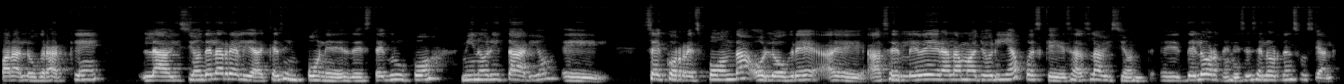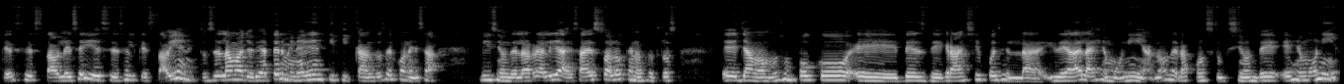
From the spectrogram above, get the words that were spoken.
para lograr que la visión de la realidad que se impone desde este grupo minoritario eh, se corresponda o logre eh, hacerle ver a la mayoría, pues que esa es la visión eh, del orden, ese es el orden social que se establece y ese es el que está bien. Entonces la mayoría termina identificándose con esa visión de la realidad. Es a lo que nosotros llamamos un poco desde Gramsci, pues la idea de la hegemonía, ¿no? de la construcción de hegemonía.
